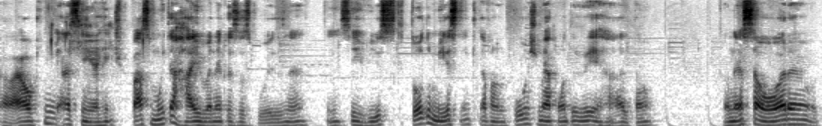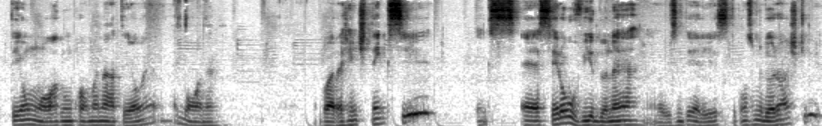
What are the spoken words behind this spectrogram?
É algo que, assim, a gente passa muita raiva, né, com essas coisas, né? Tem serviços que todo mês tem que estar tá falando, poxa, minha conta veio errada e tal. Então, nessa hora, ter um órgão como a Anatel é, é bom, né? Agora, a gente tem que, se, tem que é, ser ouvido, né? Os interesses do consumidor, eu acho que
